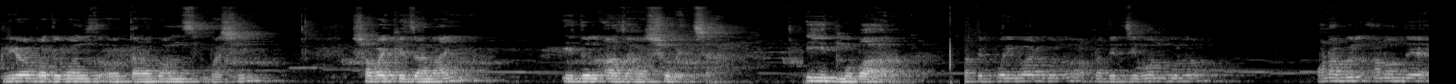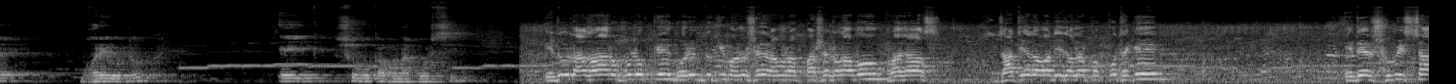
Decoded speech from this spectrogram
প্রিয় বদগঞ্জ ও তারাগঞ্জবাসী সবাইকে জানাই ঈদুল আজহার শুভেচ্ছা। ঈদ মুবারক। আপনাদের পরিবারগুলো, আপনাদের জীবনগুলো অনাবিল আনন্দে ভরে উঠুক। এই শুভকামনা করছি। ঈদুল আজহার উপলক্ষে গরিব দুঃখী মানুষের আমরা পাশে দাঁড়াবো। ফ্লাগাস জাতীয়তাবাদী দলের পক্ষ থেকে ঈদের শুভেচ্ছা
